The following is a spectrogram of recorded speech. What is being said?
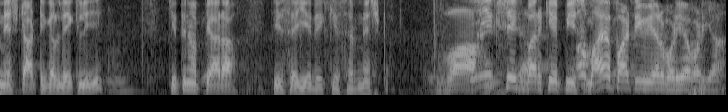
नेक्स्ट आर्टिकल देख लीजिए। कितना प्यारा पीस है ये देखिए सर नेक्स्ट वाह। एक से एक भर के पीस माया आया पार्टी वेयर बढ़िया बढ़िया।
